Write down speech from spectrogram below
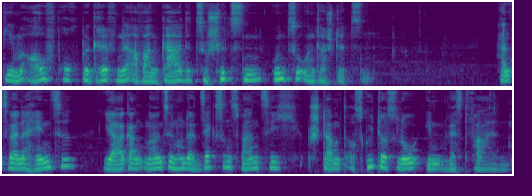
die im Aufbruch begriffene Avantgarde zu schützen und zu unterstützen. Hans-Werner Henze, Jahrgang 1926, stammt aus Gütersloh in Westfalen.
